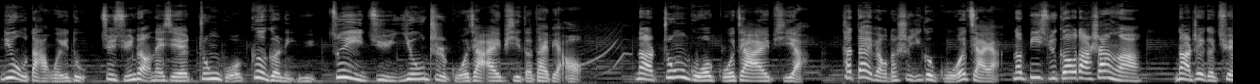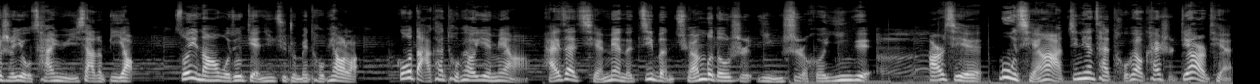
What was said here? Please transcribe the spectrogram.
六大维度，去寻找那些中国各个领域最具优质国家 IP 的代表。那中国国家 IP 呀，它代表的是一个国家呀，那必须高大上啊。那这个确实有参与一下的必要。所以呢，我就点进去准备投票了。给我打开投票页面啊，排在前面的基本全部都是影视和音乐，而且目前啊，今天才投票开始第二天。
